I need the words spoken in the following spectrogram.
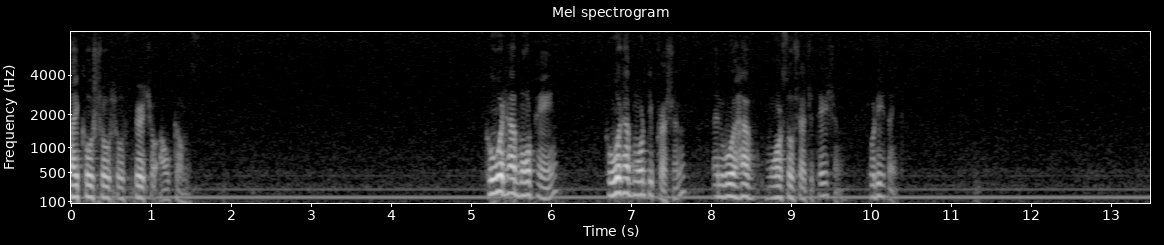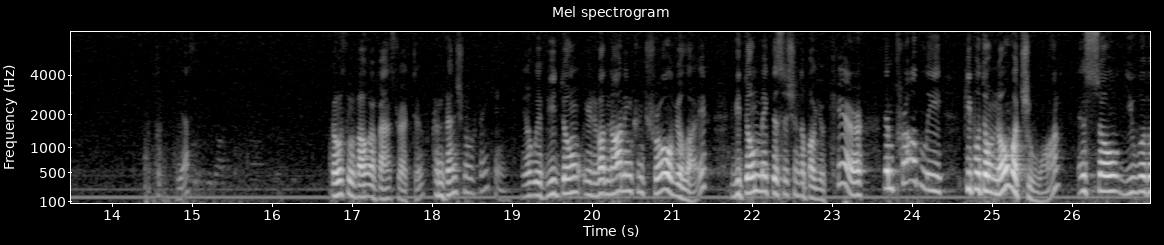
psychosocial spiritual outcomes. Who would have more pain? Who would have more depression? And who would have more social agitation? What do you think? Yes? those without advanced directive, conventional thinking. You know, if you don't, you're not in control of your life, if you don't make decisions about your care, then probably people don't know what you want, and so you will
